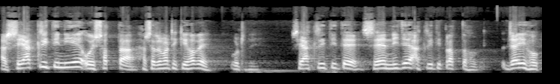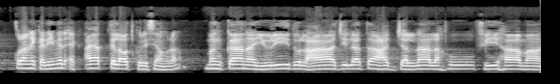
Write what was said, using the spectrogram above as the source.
আর সেই আকৃতি নিয়ে ওই সত্তা হাসরের মাঠে কি হবে? উঠবে। সে আকৃতিতে সে নিজে আকৃতি প্রাপ্ত হবে। যাই হোক, কোরআনে করিমের এক আয়াত তেলাওয়াত করেছি আমরা। ইউরিদুল ফিহা মা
